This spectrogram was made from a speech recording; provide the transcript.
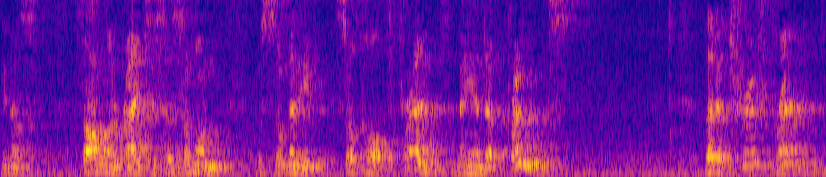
You know, Solomon writes, he says, someone with so many so called friends may end up friendless. But a true friend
